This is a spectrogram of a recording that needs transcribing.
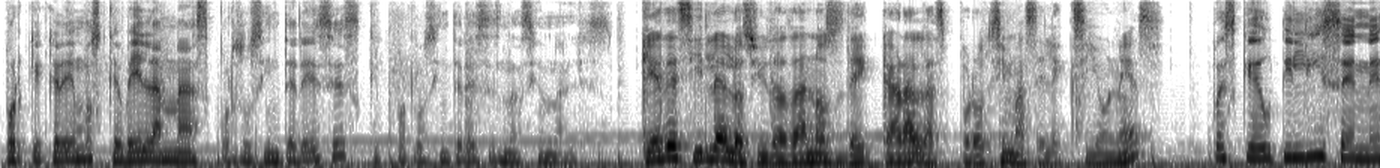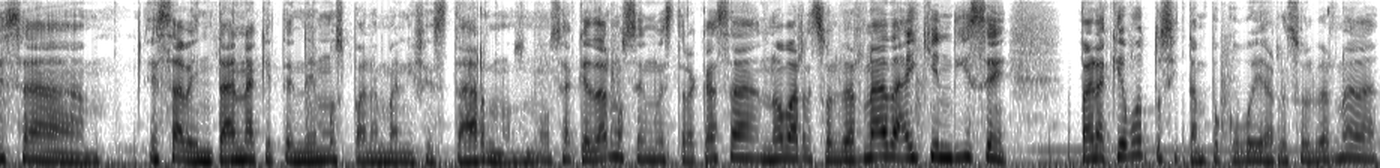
porque creemos que vela más por sus intereses que por los intereses nacionales. ¿Qué decirle a los ciudadanos de cara a las próximas elecciones? Pues que utilicen esa esa ventana que tenemos para manifestarnos, ¿no? O sea, quedarnos en nuestra casa no va a resolver nada. Hay quien dice, ¿para qué voto si tampoco voy a resolver nada?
